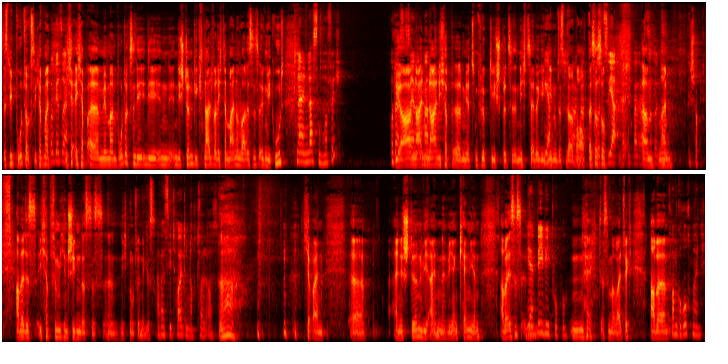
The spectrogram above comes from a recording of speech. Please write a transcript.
das ist wie Botox. Ich habe mal, ich, ich habe äh, mir mal einen Botox in die, in, die, in, in die Stirn geknallt, weil ich der Meinung war, das ist irgendwie gut. Knallen lassen, hoffe ich. Oder ja, nein, gemacht? nein, ich habe äh, mir zum Glück die Spritze nicht selber gegeben. das war, war auch besser kurz, so. Ja, ich war Ähm, kurz nein. geschockt. Aber das, ich habe für mich entschieden, dass das äh, nicht notwendig ist. Aber es sieht heute noch toll aus. Ah. Ich habe ein, äh, eine Stirn wie ein, wie ein Canyon. Aber es ist. Wie ein Babypopo. Nee, das ist immer weit weg. Aber Vom Geruch meine ich.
